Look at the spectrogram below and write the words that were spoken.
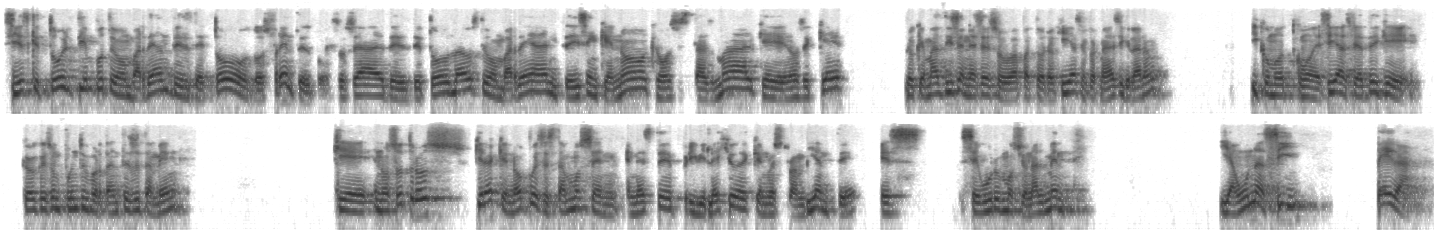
Si es que todo el tiempo te bombardean desde todos los frentes, pues, o sea, desde todos lados te bombardean y te dicen que no, que vos estás mal, que no sé qué lo que más dicen es eso, a patologías, enfermedades y claro. Y como, como decías, fíjate que creo que es un punto importante eso también, que nosotros, quiera que no, pues estamos en, en este privilegio de que nuestro ambiente es seguro emocionalmente. Y aún así, pega.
